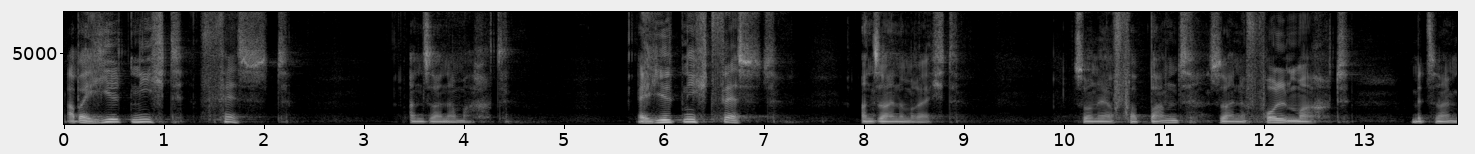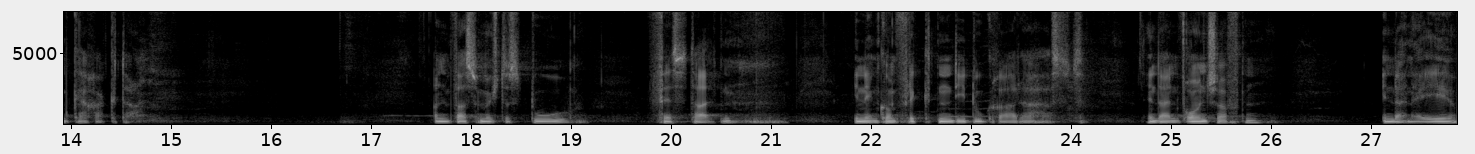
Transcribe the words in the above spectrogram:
aber er hielt nicht fest an seiner Macht. Er hielt nicht fest an seinem Recht, sondern er verband seine Vollmacht mit seinem Charakter. An was möchtest du festhalten in den Konflikten, die du gerade hast? In deinen Freundschaften, in deiner Ehe,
